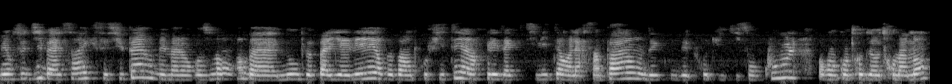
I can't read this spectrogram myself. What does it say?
mais on se dit, bah, c'est vrai que c'est super, mais malheureusement, bah, nous, on peut pas y aller, on peut pas en profiter, alors que les activités ont l'air sympas, on découvre des produits qui sont cool, on rencontre d'autres mamans.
